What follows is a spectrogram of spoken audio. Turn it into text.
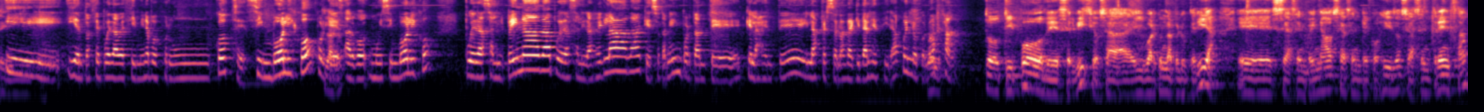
y, y, entonces pueda decir, mira, pues por un coste simbólico, porque es algo muy simbólico, pueda salir peinada, pueda salir arreglada, que eso también es importante que la gente y las personas de aquí de Algeciras pues lo conozcan. todo tipo de servicios, o sea, igual que una peluquería, eh, se hacen peinados, se hacen recogidos, se hacen trenza,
